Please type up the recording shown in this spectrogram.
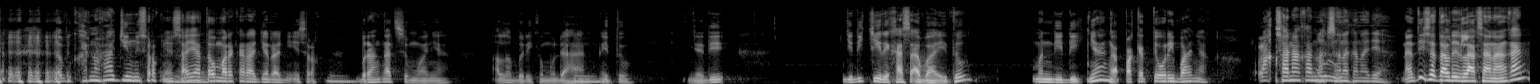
tapi karena rajin isroknya. Saya tahu mereka rajin-rajin isrok. Berangkat semuanya. Allah beri kemudahan itu. Jadi jadi ciri khas Abah itu mendidiknya nggak pakai teori banyak. Laksanakan dulu. Laksanakan aja. Nanti setelah dilaksanakan,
